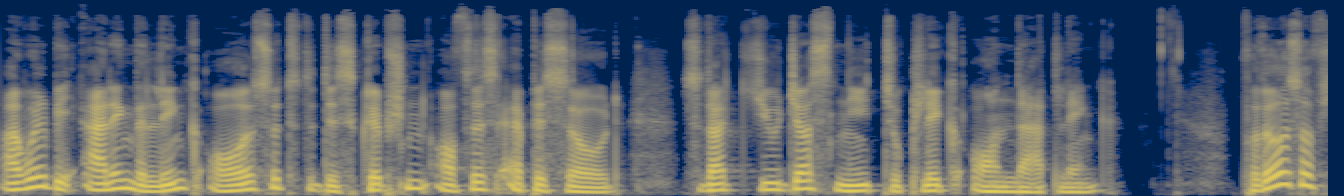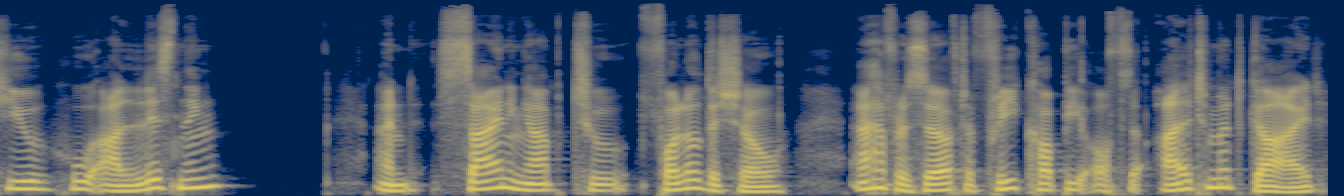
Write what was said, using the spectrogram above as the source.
I will be adding the link also to the description of this episode so that you just need to click on that link. For those of you who are listening and signing up to follow the show, I have reserved a free copy of the Ultimate Guide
